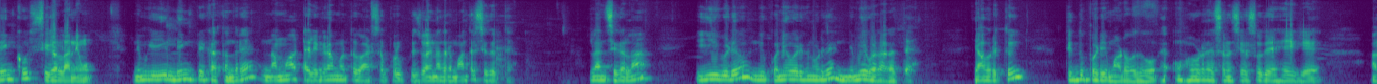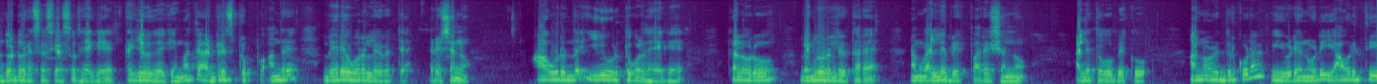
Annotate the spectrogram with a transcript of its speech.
ಲಿಂಕು ಸಿಗಲ್ಲ ನೀವು. ನಿಮಗೆ ಈ ಲಿಂಕ್ ಬೇಕಂತಂದರೆ ನಮ್ಮ ಟೆಲಿಗ್ರಾಮ್ ಮತ್ತು ವಾಟ್ಸಪ್ ಗ್ರೂಪ್ ಜಾಯ್ನ್ ಆದರೆ ಮಾತ್ರ ಸಿಗುತ್ತೆ. ಇಲ್ಲ ಸಿಗಲ್ಲ. ಈ ವಿಡಿಯೋ ನೀವು ಕೊನೆವರೆಗೂ ನೋಡಿದರೆ ನಿಮಗೆ ಗೊತ್ತಾಗುತ್ತೆ. ಯಾವ ರೀತಿ ತಿದ್ದುಪಡಿ ಮಾಡೋದು ಹುಡುಗರ ಹೆಸರನ್ನು ಸೇರಿಸೋದು ಹೇಗೆ ದೊಡ್ಡವ್ರ ಹೆಸರು ಸೇರಿಸೋದು ಹೇಗೆ, ತೆಗೆಯೋದು ಹೇಗೆ, ಮತ್ತು ಅಡ್ರೆಸ್ ಪ್ರೂಫ್ ಅಂದರೆ ಬೇರೆ ಊರಲ್ಲಿ ಇರುತ್ತೆ ರೇಷನ್ನು ಆ ಊರಿಂದ ಈ ಊರು ತಗೊಳ್ಳೋದು ಹೇಗೆ? ಕೆಲವರು ಬೆಂಗಳೂರಲ್ಲಿ ಇರ್ತಾರೆ ನಮ್ಗೆ ಅಲ್ಲೇ ಬೇಕು ರೇಷನ್ನು. ಅಲ್ಲೇ ತೊಗೋಬೇಕು. ಅನ್ನೋರು ಇದ್ದರೂ ಕೂಡ ಈ ವಿಡಿಯೋ ನೋಡಿ ಯಾವ ರೀತಿ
